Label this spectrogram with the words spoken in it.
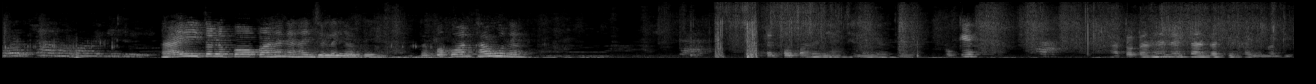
થોડું ખાવું મમ્મી કીધું હા ઈ તને પપ્પા હે ને હાંજે લઈ આવજે. દે તો પકવાન ખાવું ને? તને પપ્પા હે ને હાંજે લઈ આવ દે ઓકે? હા તો તને હે ને સાંજ ગટકી ખાઈ માંગી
